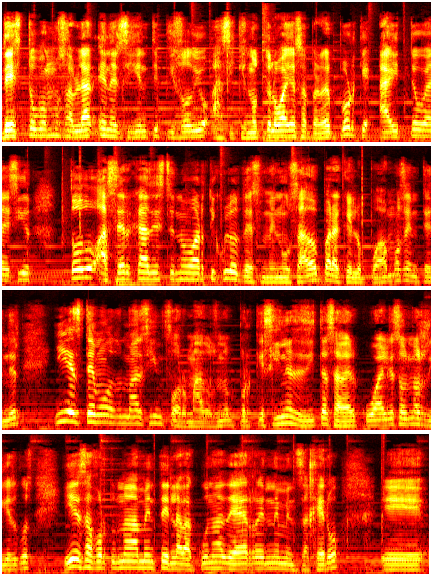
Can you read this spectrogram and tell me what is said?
De esto vamos a hablar en el siguiente episodio, así que no te lo vayas a perder porque ahí te voy a decir todo acerca de este nuevo artículo desmenuzado para que lo podamos entender y estemos más informados, ¿no? Porque si necesitas saber cuáles son los riesgos y desafortunadamente en la vacuna de ARN mensajero eh,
